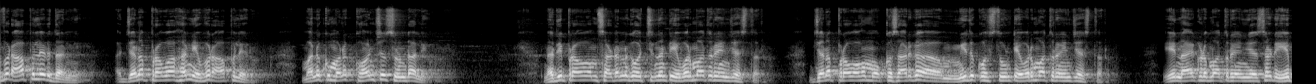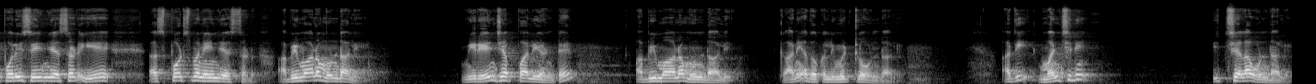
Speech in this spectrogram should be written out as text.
ఎవరు ఆపలేరు దాన్ని. జన ప్రవాహాన్ని ఎవరు ఆపలేరు. మనకు మనకు కాన్షియస్ ఉండాలి. నది ప్రవాహం సడన్గా వచ్చిందంటే ఎవరు మాత్రం ఏం చేస్తారు? జన ప్రవాహం ఒక్కసారిగా మీదకి వస్తుంటే ఎవరు మాత్రం ఏం చేస్తారు? ఏ నాయకుడు మాత్రం ఏం చేస్తాడు? ఏ పోలీస్ ఏం చేస్తాడు? ఏ స్పోర్ట్స్ మ్యాన్ ఏం చేస్తాడు? అభిమానం ఉండాలి. మీరేం చెప్పాలి అంటే అభిమానం ఉండాలి. కానీ అదొక లిమిట్లో ఉండాలి. అది మంచిని ఇచ్చేలా ఉండాలి.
